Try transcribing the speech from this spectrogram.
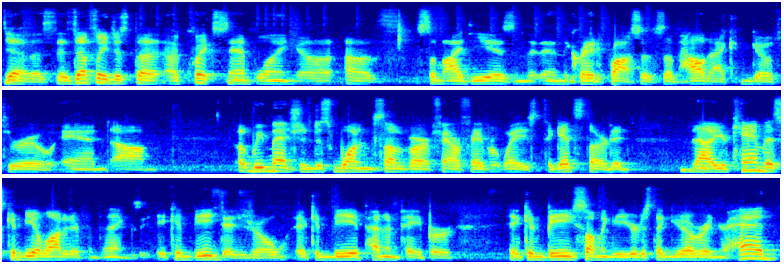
yeah, that's it's definitely just a, a quick sampling uh, of some ideas in the, in the creative process of how that can go through. And um, we mentioned just one some of our, our favorite ways to get started. Now, your canvas can be a lot of different things. It can be digital. It can be a pen and paper. It can be something that you're just thinking over in your head.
